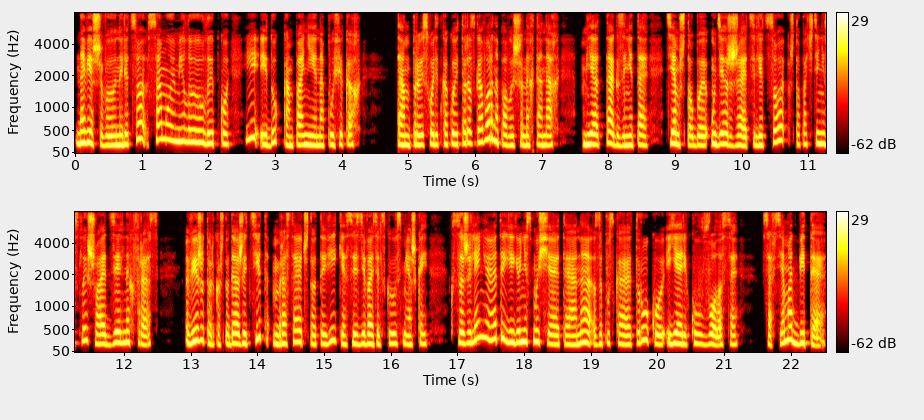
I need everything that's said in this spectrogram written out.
Навешиваю на лицо самую милую улыбку и иду к компании на пуфиках. Там происходит какой-то разговор на повышенных тонах. Я так занята тем, чтобы удержать лицо, что почти не слышу отдельных фраз. Вижу только, что даже Тит бросает что-то Вике с издевательской усмешкой. К сожалению, это ее не смущает, и она запускает руку Ярику в волосы. Совсем отбитая.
